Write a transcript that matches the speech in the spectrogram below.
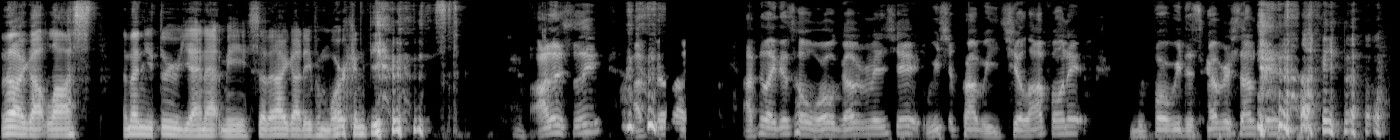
then I got lost. And then you threw yen at me, so then I got even more confused. Honestly, I feel like I feel like this whole world government shit. We should probably chill off on it before we discover something, I know.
